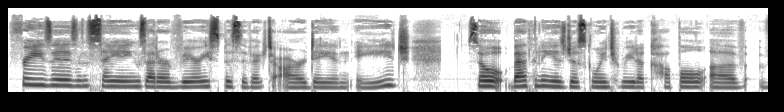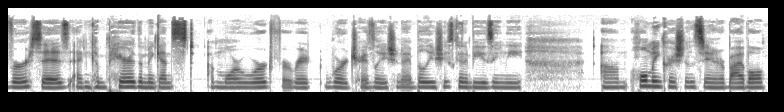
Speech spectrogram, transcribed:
phrases and sayings that are very specific to our day and age. So Bethany is just going to read a couple of verses and compare them against a more word for word translation. I believe she's going to be using the um, Holman Christian Standard Bible.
